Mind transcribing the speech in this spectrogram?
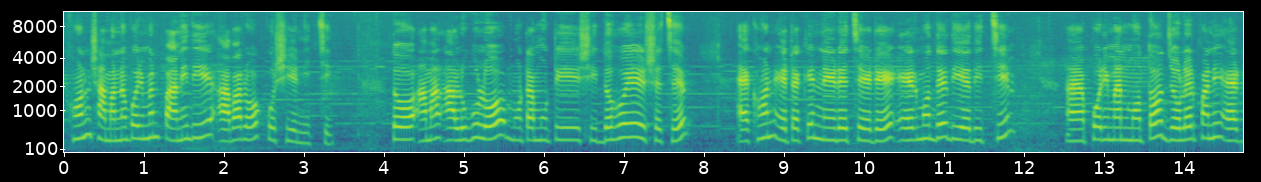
এখন সামান্য পরিমাণ পানি দিয়ে আবারও কষিয়ে নিচ্ছি। তো আমার আলুগুলো মোটামুটি সিদ্ধ হয়ে এসেছে। এখন এটাকে নেড়ে চেড়ে এর মধ্যে দিয়ে দিচ্ছি পরিমাণ মতো। জলের পানি অ্যাড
